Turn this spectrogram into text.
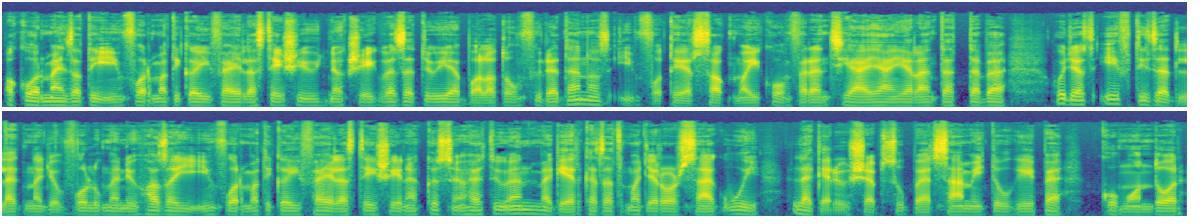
A kormányzati informatikai fejlesztési ügynökség vezetője Balatonfüreden az Infotér szakmai konferenciáján jelentette be, hogy az évtized legnagyobb volumenű hazai informatikai fejlesztésének köszönhetően megérkezett Magyarország új, legerősebb szuperszámítógépe, Commodore,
